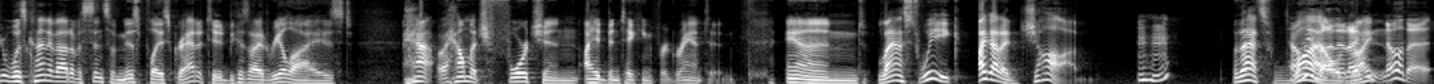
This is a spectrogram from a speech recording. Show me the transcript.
was kind of out of a sense of misplaced gratitude because I had realized how how much fortune I had been taking for granted, and last week I got a job. Mm-hmm. That's Tell wild, me about it. right? I didn't know that.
